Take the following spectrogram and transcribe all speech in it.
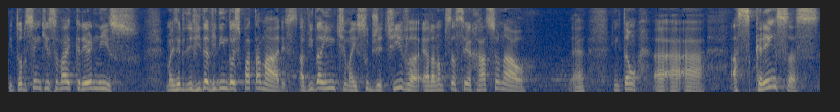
e todo cientista vai crer nisso, mas ele divide a vida em dois patamares: a vida íntima e subjetiva ela não precisa ser racional. Né? Então a, a, as crenças,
